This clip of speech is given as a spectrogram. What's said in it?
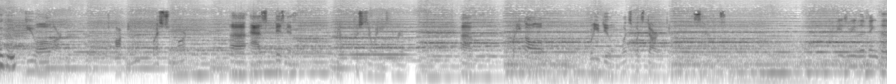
Mm-hmm. You all are talking? Question mark. Uh, as Bismuth kind of pushes her way into the room. Um, what do you all? What are you doing? What's what's Dari doing? The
